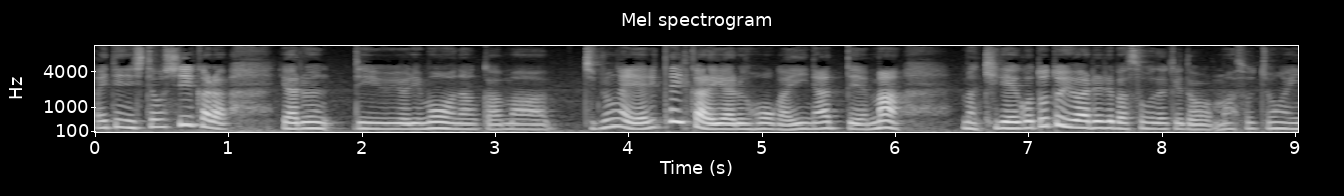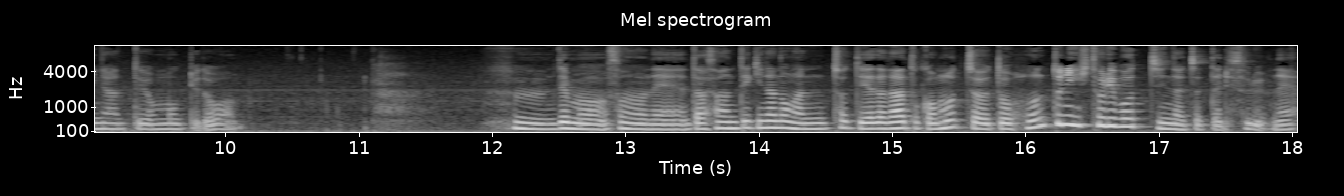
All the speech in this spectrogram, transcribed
相手にしてほしいからやるっていうよりもなんかまあ自分がやりたいからやる方がいいなってまあまあ綺麗事と言われればそうだけどまあそっちの方がいいなって思うけど。うんでもそのね打算的なのがちょっと嫌だなとか思っちゃうと本当に一人ぼっちになっちゃったりするよね。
